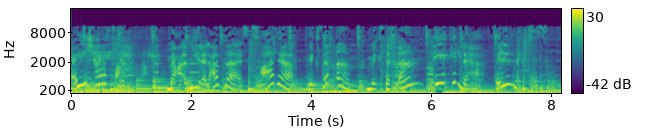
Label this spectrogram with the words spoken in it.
عيشها صح مع أميرة العباس على مكتف أم مكتف أم هي كلها في المكس.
